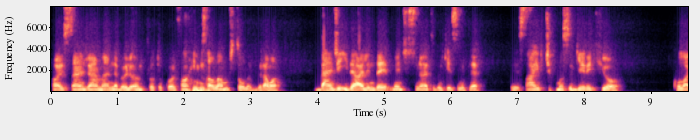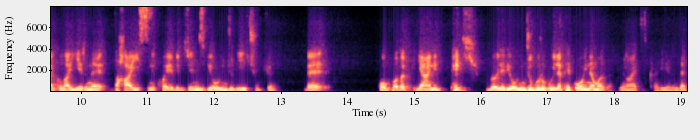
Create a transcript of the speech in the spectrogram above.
Paris Saint Germain'le böyle ön protokol falan imzalanmış da olabilir ama bence idealinde Manchester United'ın kesinlikle e, sahip çıkması gerekiyor. Kolay kolay yerine daha iyisini koyabileceğiniz bir oyuncu değil çünkü. Ve Pogba da yani pek böyle bir oyuncu grubuyla pek oynamadı United kariyerinde.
